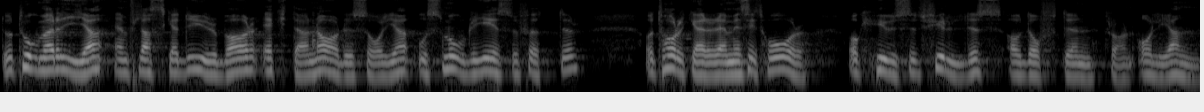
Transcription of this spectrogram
Då tog Maria en flaska dyrbar äkta nardusolja och smorde Jesu fötter och torkade dem med sitt hår och huset fylldes av doften från oljan.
